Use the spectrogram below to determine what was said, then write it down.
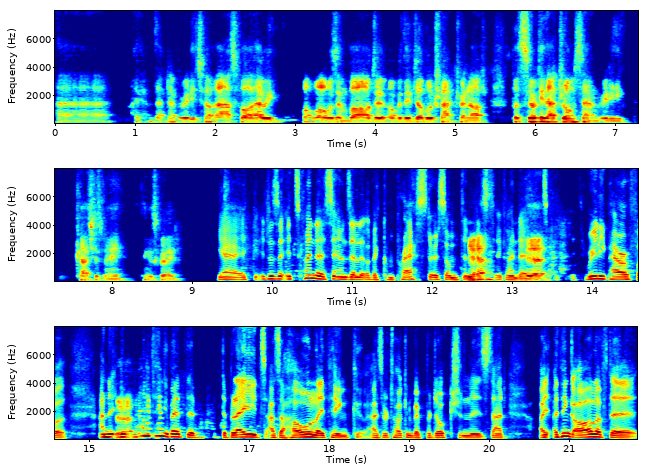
uh, I, have never really t- asked for how he what, what was involved over the double tracked or not, but certainly that drum sound really catches me. I think it's great. Yeah, it, it does. It's kind of sounds a little bit compressed or something. Yeah. To kind of, yeah. it's, it's, really powerful. And yeah. one thing about the the blades as a whole, I think, as we're talking about production, is that I, I think all of the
